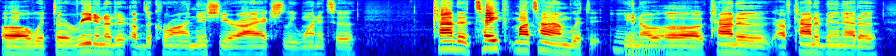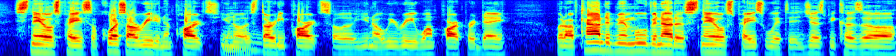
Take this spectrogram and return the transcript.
Uh, with the reading of the, of the Quran this year, I actually wanted to kind of take my time with it. You know, uh, kind of I've kind of been at a snail's pace. Of course, I read it in parts. You know, it's 30 parts, so you know we read one part per day. But I've kind of been moving at a snail's pace with it, just because uh,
